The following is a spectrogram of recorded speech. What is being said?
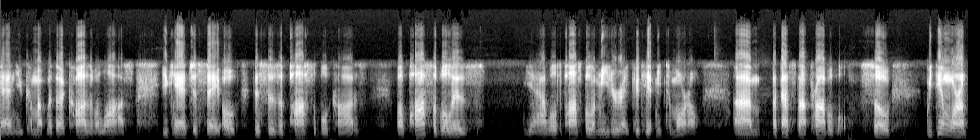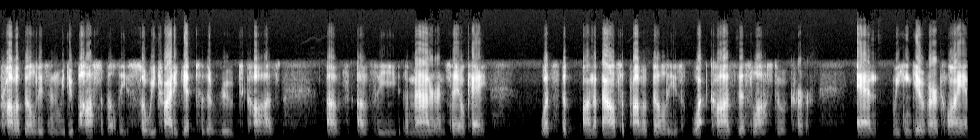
and you come up with a cause of a loss, you can't just say, oh, this is a possible cause. Well, possible is yeah, well, it's possible a meteorite could hit me tomorrow, um, but that's not probable. So we deal more on probabilities than we do possibilities. So we try to get to the root cause of of the the matter and say, okay, what's the on the balance of probabilities, what caused this loss to occur, and we can give our client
